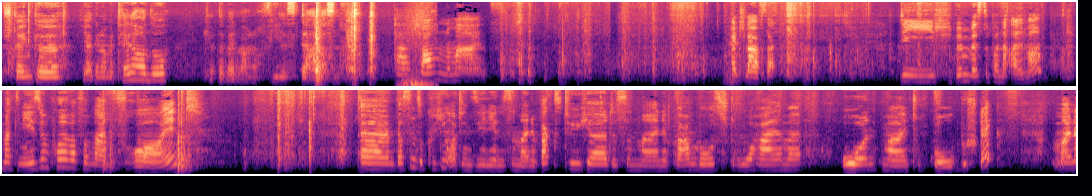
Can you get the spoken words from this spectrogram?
Schränke, ja genau mit Teller und so. Ich glaube, da werden wir auch noch vieles da lassen. Karton Nummer 1 ein Schlafsack. Die Schwimmweste von der Alma. Magnesiumpulver von meinem Freund. Ähm, das sind so Küchenutensilien. Das sind meine Wachstücher, das sind meine Bambusstrohhalme und mein To-Go-Besteck. Meine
